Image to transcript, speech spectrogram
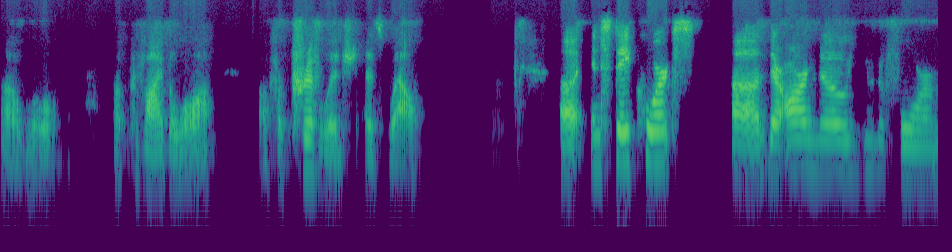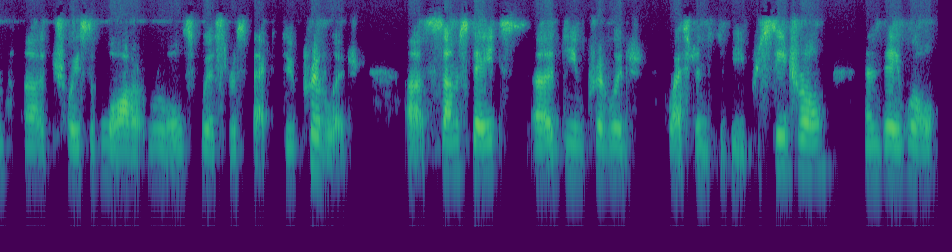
uh, will uh, Uh, provide the law uh, for privilege as well. Uh, in state courts, there are no uniform choice of law rules with respect to privilege. some states deem privilege questions to be procedural, and they will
